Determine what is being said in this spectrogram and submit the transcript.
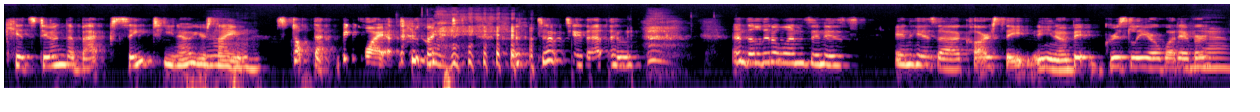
kids do in the back seat. You know, you're saying, mm-hmm. stop that, be quiet. like, don't do that. And, and the little one's in his in his uh, car seat, you know, a bit grizzly or whatever. Yeah.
